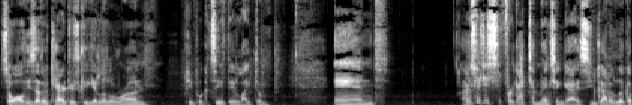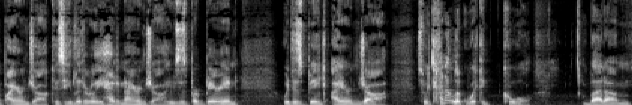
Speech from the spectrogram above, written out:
So all these other characters could get a little run. People could see if they liked them. And I also just forgot to mention, guys, you got to look up Iron Jaw because he literally had an iron jaw. He was this barbarian with this big iron jaw. So he kind of looked wicked cool. But, um,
